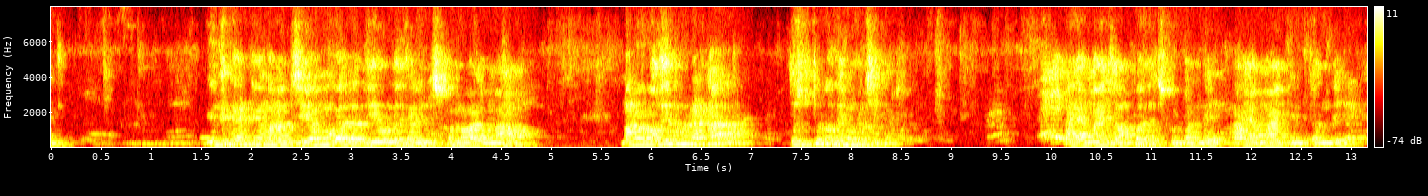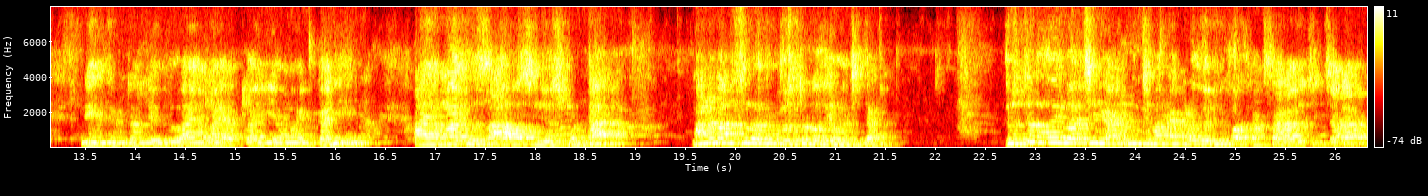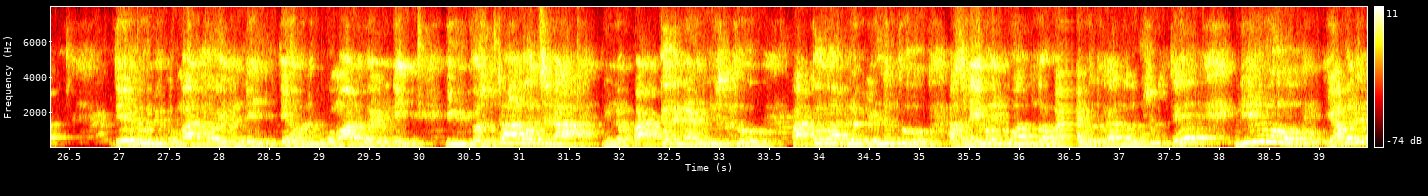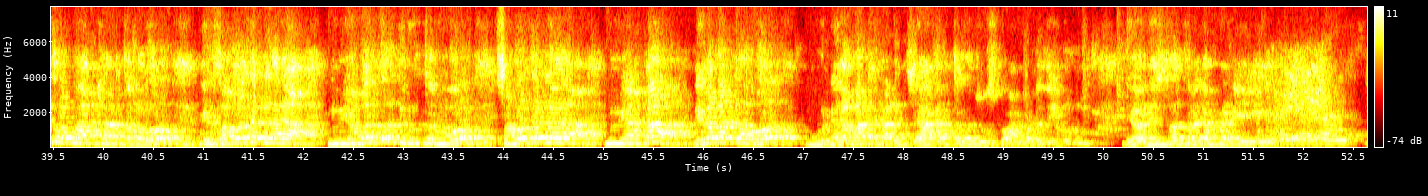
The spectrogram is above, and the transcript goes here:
ఎందుకంటే మనం జీవము గల దేవుణ్ణి ధరించుకున్న వాళ్ళం మనం. మన హృదయం ఉన్నట దుష్టు హృదయం వచ్చిందట ఆ అమ్మాయి సంపాదించుకుంటుంది ఆ అమ్మాయి తింటుంది నేను తింటం లేదు ఆ అమ్మాయి అట్లా ఈ అమ్మాయి ఇట్లా అని ఆ అమ్మాయితో సాహసం చేసుకుంటా మన మనసులోకి దుష్టు హృదయం వచ్చిందట. దుష్టు హృదయం వచ్చి ఎక్కడి నుంచి మనం ఎక్కడ దొరికిపోతాం ఒకసారి ఆలోచించారా? దేవుని కుమార్తె ఉండి దేవుని కుమారుడు అయి ఉండి ఈ దుష్టాలోచన నిన్ను పక్కకి నడిపిస్తూ పక్క దారిలోకి వెళుతూ అసలు ఏమైపోతుందో బైబిల్ గ్రంథంలో చూస్తే నీవు ఎవరితో మాట్లాడుతున్నావో నీ సహోదరులారా నువ్వు ఎవరితో తిరుగుతున్నావో సహోదరులారా నువ్వు ఎట్లా నిలబడ్డావో నువ్వు నిలబడ్డ కాడు జాగ్రత్తగా చూసుకో అంటాడు దేవుడు. దేవుని స్తోత్రం చెప్పండి.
